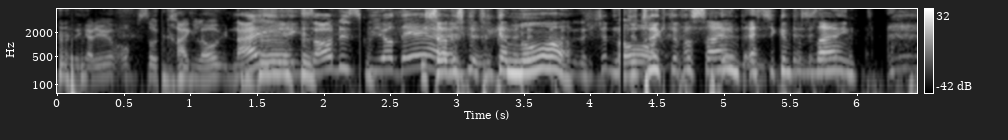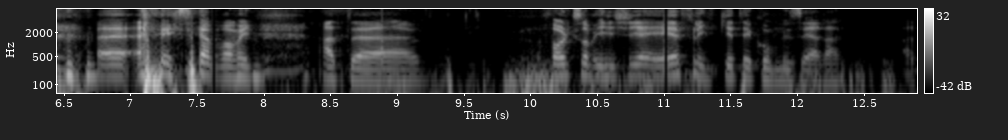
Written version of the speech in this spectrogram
Det kan jo oppstå krangel også. Nei, jeg sa du skulle gjøre det! Jeg sa du skulle trykke nå! Nå. Du trykte for sent, ett sekund for sent. Eh, jeg ser på meg at uh, folk som ikke er flinke til å kommunisere, at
